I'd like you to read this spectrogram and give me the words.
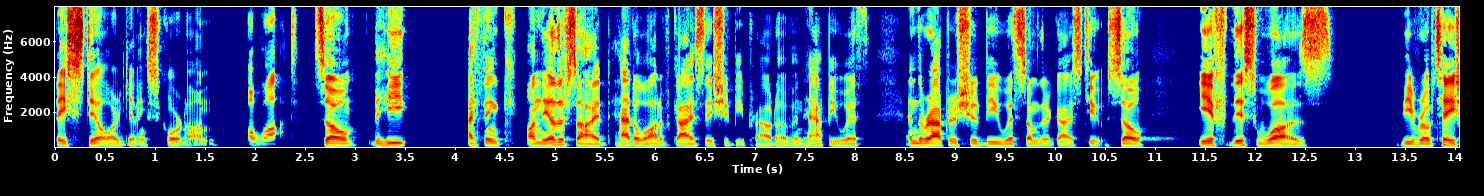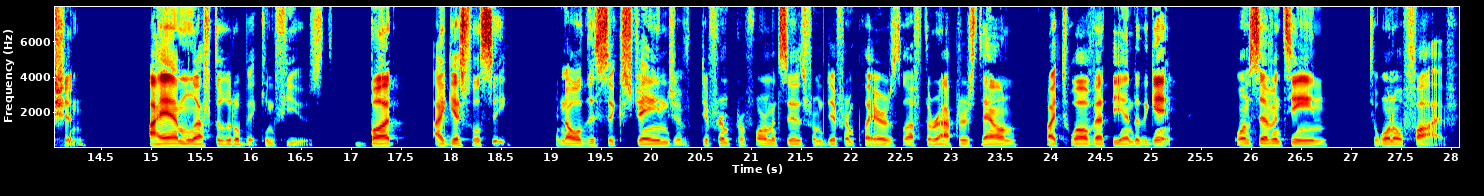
they still are getting scored on a lot. So the Heat, I think, on the other side, had a lot of guys they should be proud of and happy with. And the Raptors should be with some of their guys too. So if this was the rotation, I am left a little bit confused. But I guess we'll see. And all this exchange of different performances from different players left the Raptors down by 12 at the end of the game 117 to 105.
